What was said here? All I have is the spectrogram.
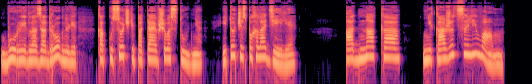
Бурые глаза дрогнули, как кусочки потаявшего студня и тотчас похолодели. Однако, не кажется ли вам,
